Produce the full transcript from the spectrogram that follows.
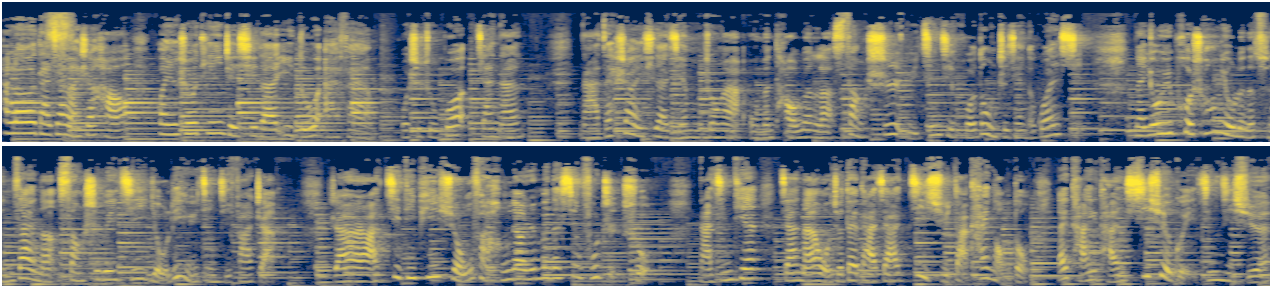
Hello，大家晚上好，欢迎收听这期的易读 FM，我是主播佳楠。那在上一期的节目中啊，我们讨论了丧尸与经济活动之间的关系。那由于破窗谬论的存在呢，丧尸危机有利于经济发展。然而啊，GDP 却无法衡量人们的幸福指数。那今天佳楠我就带大家继续大开脑洞，来谈一谈吸血鬼经济学。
